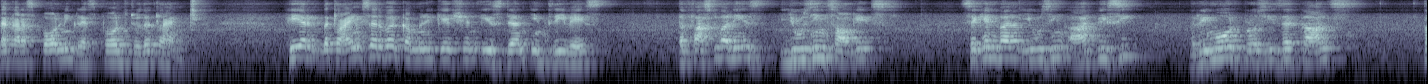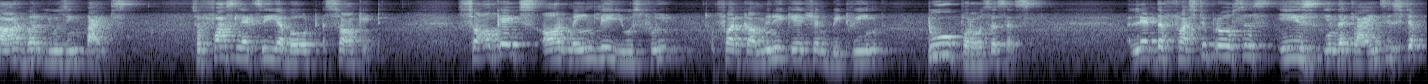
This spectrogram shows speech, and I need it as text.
the corresponding response to the client. Here the client server communication is done in three ways. The first one is using sockets. Second one using RPC, remote procedure calls. Third one using pipes. So first let's see about socket. Sockets are mainly useful for communication between two processes. Let the first process is in the client system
